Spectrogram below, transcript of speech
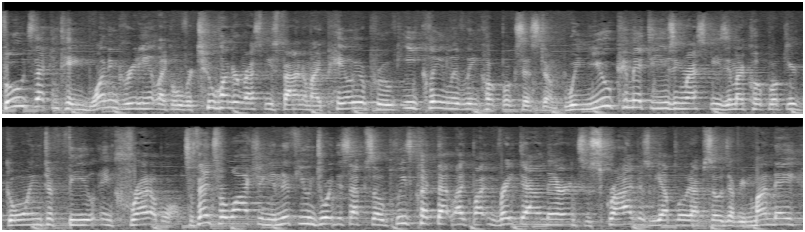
Foods that contain one ingredient like over 200 recipes found in my paleo approved Eat Clean Live Lean cookbook system. When you commit to using recipes in my cookbook, you're going to feel incredible. So thanks for watching and if you enjoyed this episode, please click that like button right down there and subscribe as we upload episodes every Monday,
